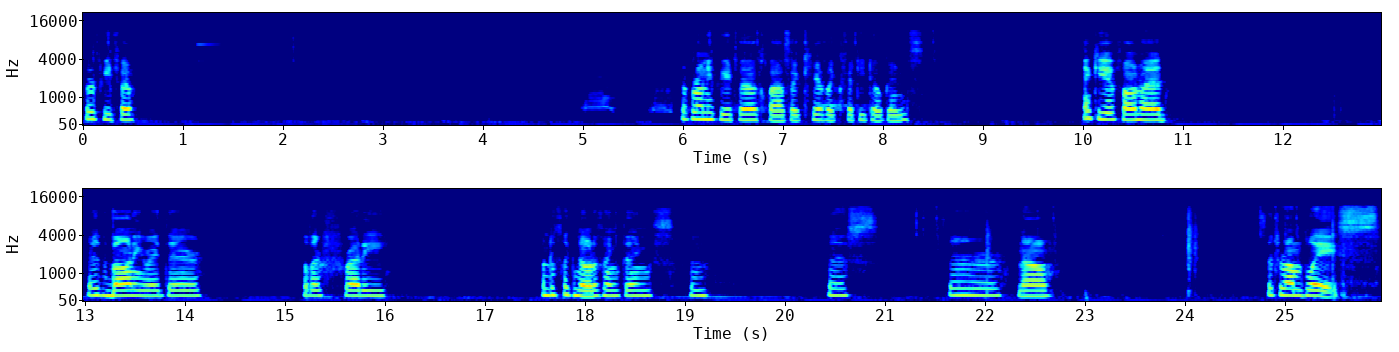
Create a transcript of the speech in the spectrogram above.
Third pizza. Pepperoni pizza, classic. Here's like 50 tokens. Thank you, Phonehead. There's Bonnie right there. Other Freddy. I'm just like noticing things. And this. Sir. No. Search around the place.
